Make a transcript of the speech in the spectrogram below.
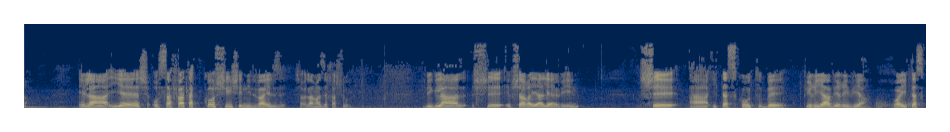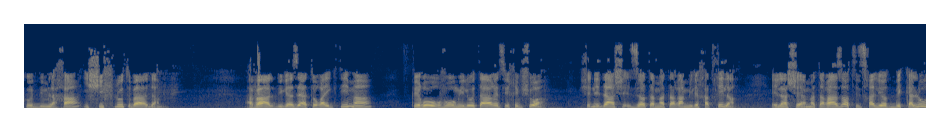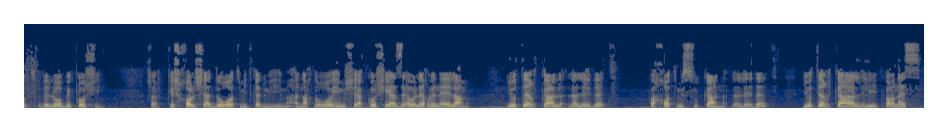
אלא יש הוספת הקושי שנלווה אל זה. עכשיו, למה זה חשוב? בגלל שאפשר היה להבין שההתעסקות בפריה וריביה, או ההתעסקות במלאכה, היא שפלות באדם. אבל בגלל זה התורה הקדימה, פירו ורבו ומילאו את הארץ וכבשוה, שנדע שזאת המטרה מלכתחילה, אלא שהמטרה הזאת צריכה להיות בקלות ולא בקושי. עכשיו, ככל שהדורות מתקדמים, אנחנו רואים שהקושי הזה הולך ונעלם. יותר קל ללדת, פחות מסוכן ללדת, יותר קל להתפרנס,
